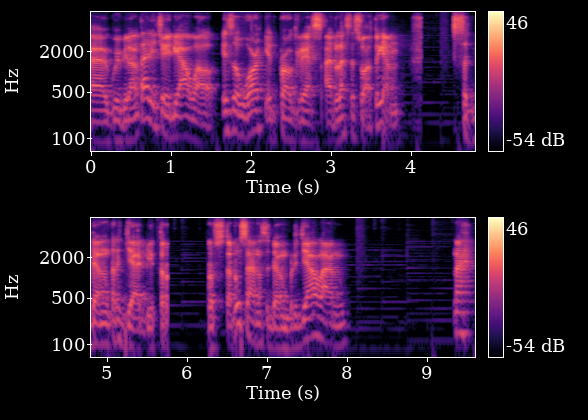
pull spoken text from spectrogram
uh, gue bilang tadi cuy di awal, is a work in progress adalah sesuatu yang sedang terjadi terus-terusan, sedang berjalan. Nah,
